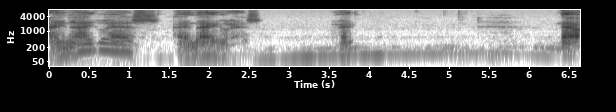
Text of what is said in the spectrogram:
I digress. I digress. Right? Now,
